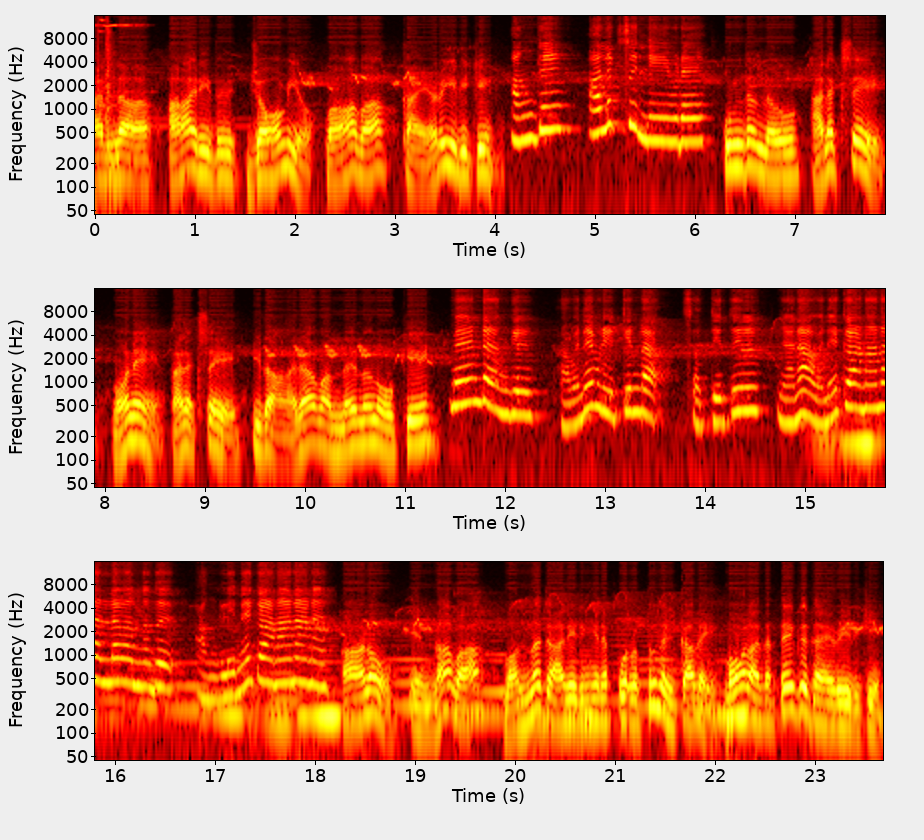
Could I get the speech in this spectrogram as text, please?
അല്ല ആരിത് ജോമിയോ വാ വാ കയറിയിരിക്കും. ഉണ്ടല്ലോ അലക്സേ മോനെ അലക്സേ ഇതാരാ വന്നേന്ന് നോക്കിയേ? വേണ്ട അങ്കിൾ അവനെ വിളിക്കണ്ട. സത്യത്തിൽ ഞാൻ അവനെ കാണാനല്ല വന്നത്. അങ്കിളിനെ കാണാനാണ്. ആണോ? എന്നാ വാ വന്ന കാലിരിങ്ങനെ പുറത്തു നിൽക്കാതെ മോൾ അകത്തേക്ക് കയറിയിരിക്കും.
